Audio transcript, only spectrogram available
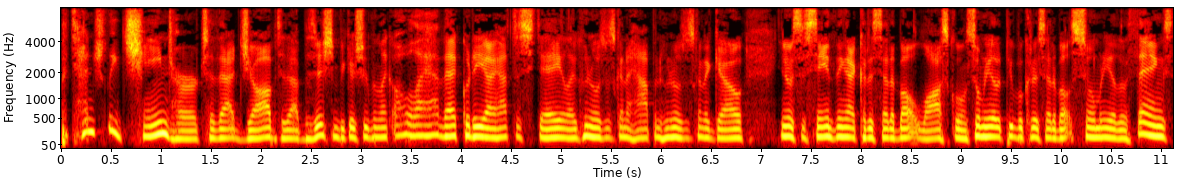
potentially chained her to that job, to that position because she'd been like, oh, well, I have equity. I have to stay. Like, who knows what's going to happen? Who knows what's going to go? You know, it's the same thing I could have said about law school and so many other people could have said about so many other things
